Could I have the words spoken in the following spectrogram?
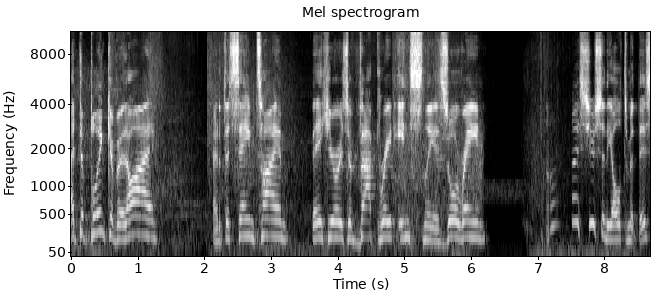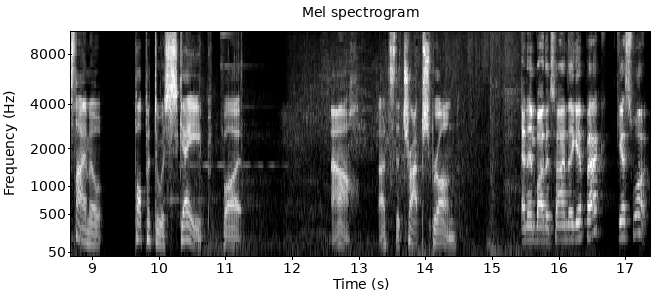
at the blink of an eye. And at the same time, their heroes evaporate instantly as Zorain. Oh, nice use of the ultimate this time. He'll pop it to escape, but. Ow, that's the trap sprung. And then by the time they get back, guess what?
